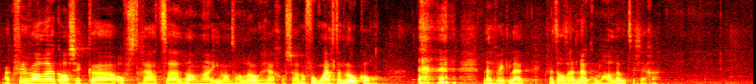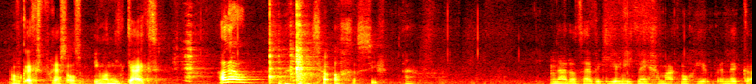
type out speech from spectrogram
Maar ik vind het wel leuk als ik op straat dan iemand hallo zeg of zo. Dan voel ik me echt een local. dat vind ik leuk. Ik vind het altijd leuk om hallo te zeggen. Ook expres als iemand niet kijkt. Hallo! Zo agressief. Nou, dat heb ik hier niet meegemaakt nog. Hier ben ik uh,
